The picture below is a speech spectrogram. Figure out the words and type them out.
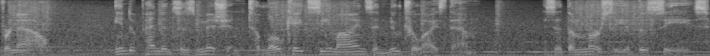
For now, Independence's mission to locate sea mines and neutralize them is at the mercy of the seas.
